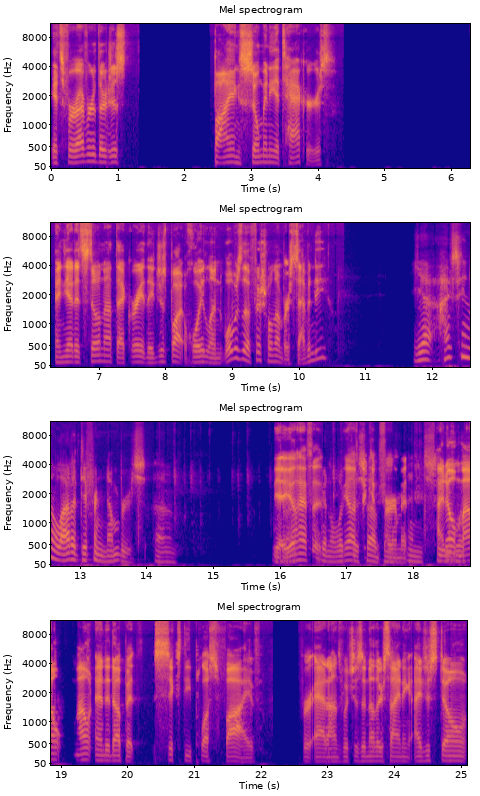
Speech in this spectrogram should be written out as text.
it's forever they're just buying so many attackers. And yet it's still not that great. They just bought Højlund. What was the official number? 70? Yeah, I've seen a lot of different numbers. Um, Yeah, you'll have to, look you'll have this to confirm and, it. and I know what- Mount Mount ended up at 60 plus 5 for add-ons, which is another signing. I just don't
